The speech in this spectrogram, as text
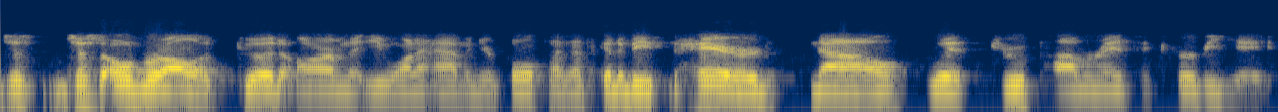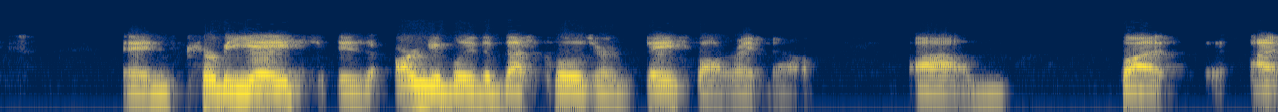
just just overall a good arm that you want to have in your bullpen. That's going to be paired now with Drew Pomeranz and Kirby Yates. And Kirby Yates is arguably the best closer in baseball right now. Um, but I,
